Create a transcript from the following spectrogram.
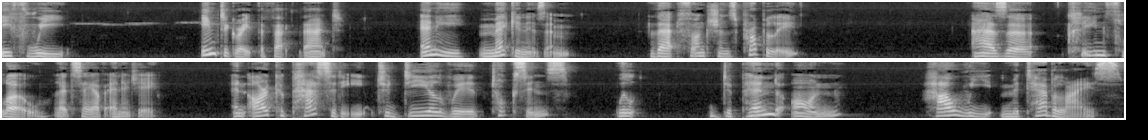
if we integrate the fact that any mechanism that functions properly has a clean flow, let's say, of energy. And our capacity to deal with toxins will depend on how we metabolize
